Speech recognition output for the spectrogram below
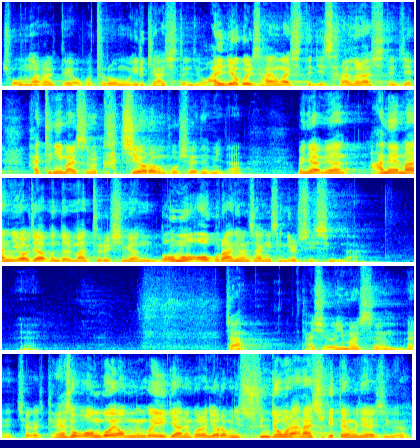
좋은 말 할 때 여보 들어 뭐 이렇게 하시든지 완력을 사용하시든지 사랑을 하시든지 하여튼 이 말씀을 같이 여러분 보셔야 됩니다. 왜냐하면 아내만 여자분들만 들으시면 너무 억울한 현상이 생길 수 있습니다. 예. 자, 다시요 이 말씀. 예. 제가 계속 원고에 없는 거 얘기하는 거는 여러분이 순종을 안 하시기 때문이에요 지금.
